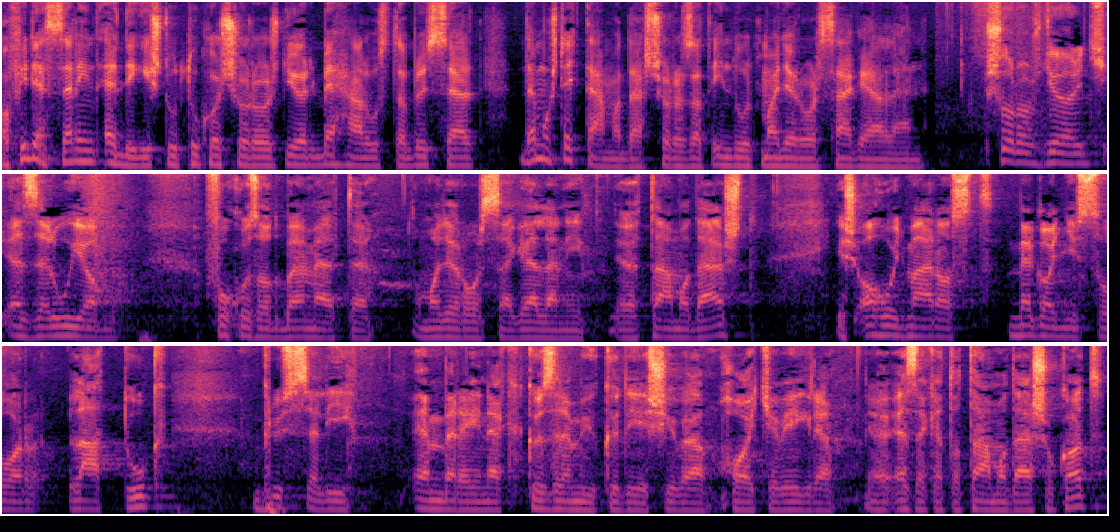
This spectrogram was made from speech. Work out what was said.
a Fidesz szerint eddig is tudtuk, hogy Soros György behálózta Brüsszelt, de most egy támadás sorozat indult Magyarország ellen. Soros György ezzel újabb fokozatba emelte a Magyarország elleni támadást és ahogy már azt meg annyiszor láttuk, brüsszeli embereinek közreműködésével hajtja végre ezeket a támadásokat.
